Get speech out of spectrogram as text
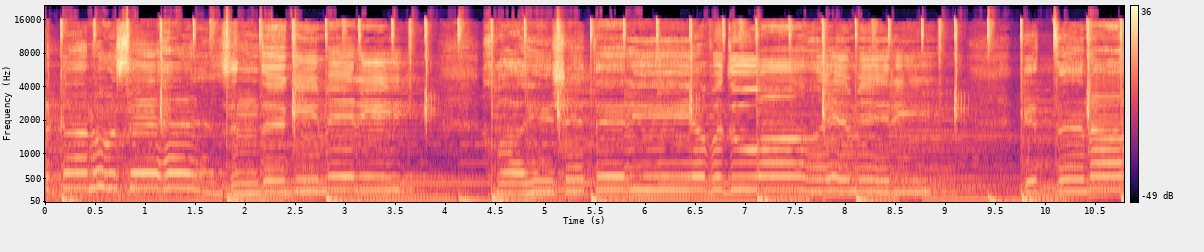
धड़कनों से है जिंदगी मेरी। ख्वाहिशें तेरी अब दुआएं मेरी। कितना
